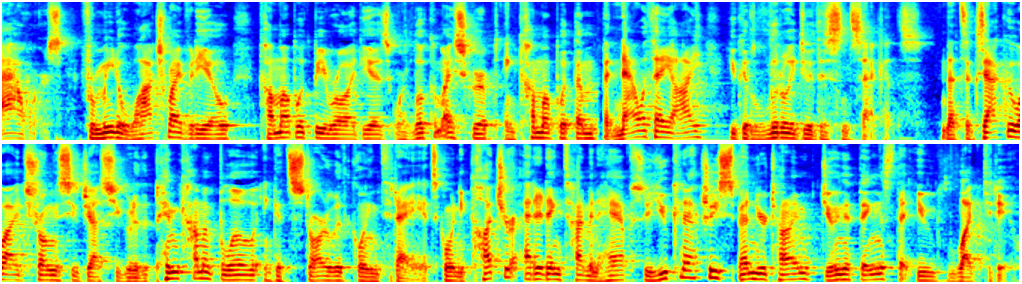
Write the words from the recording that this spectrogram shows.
hours for me to watch my video, come up with B-roll ideas, or look at my script and come up with them. But now with AI, you could literally do this in seconds. And that's exactly why I'd strongly suggest you go to the pinned comment below and get started with Gling today. It's going to cut your editing time in half so you can actually spend your time doing the things that you like to do.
